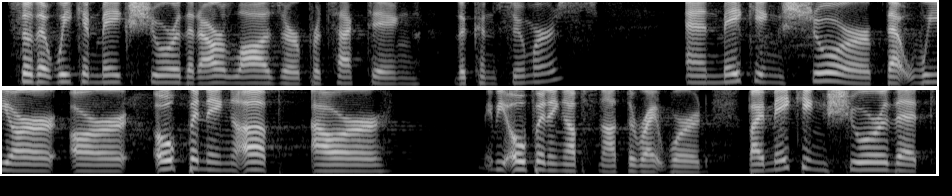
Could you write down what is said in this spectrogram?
so that we can make sure that our laws are protecting the consumers and making sure that we are, are opening up our, maybe opening up's not the right word, by making sure that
